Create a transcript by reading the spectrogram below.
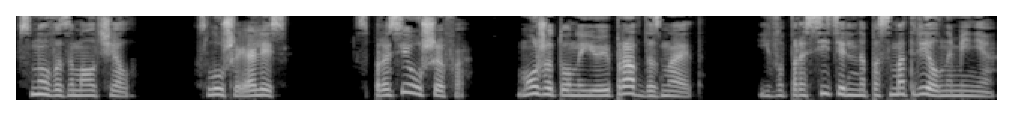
Снова замолчал. Слушай, Олесь, спроси у шефа. Может, он ее и правда знает. И вопросительно посмотрел на меня.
